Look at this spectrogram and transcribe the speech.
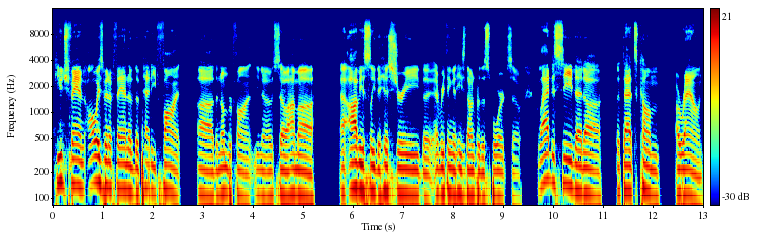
huge fan. Always been a fan of the petty font, uh, the number font. You know, so I'm uh, uh, obviously the history, the everything that he's done for the sport. So glad to see that uh, that that's come around.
